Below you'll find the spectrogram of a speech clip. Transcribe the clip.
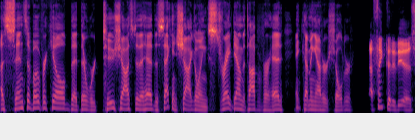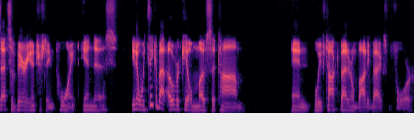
a sense of overkill that there were two shots to the head, the second shot going straight down the top of her head and coming out her shoulder? I think that it is. That's a very interesting point in this. You know, we think about overkill most of the time, and we've talked about it on body bags before,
